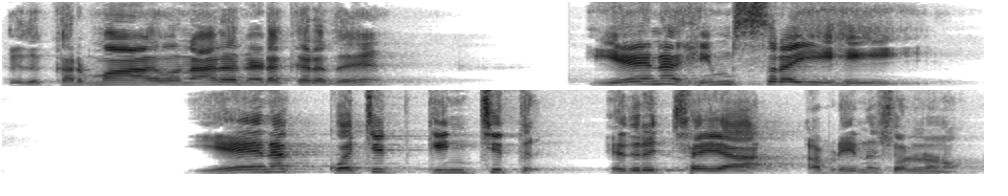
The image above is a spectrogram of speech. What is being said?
இது கர்மாவனால் நடக்கிறது. ஏன ஹிம்ஸ்ரைஹி. ஏன கொச்சித் கிஞ்சித் எதிர்ச்சையா அப்படின்னு சொல்லணும்.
